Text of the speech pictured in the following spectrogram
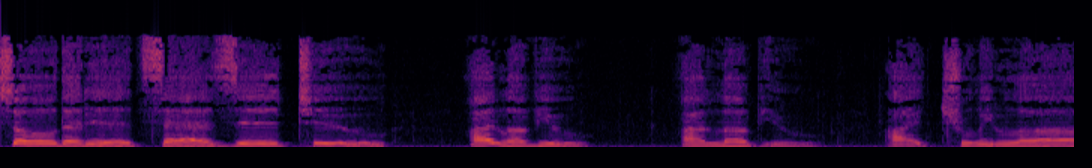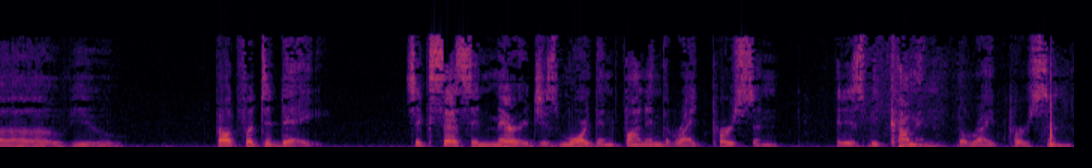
so that it says it too. I love you. I love you. I truly love you. Thought for today. Success in marriage is more than finding the right person. It is becoming the right person.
